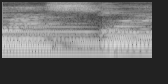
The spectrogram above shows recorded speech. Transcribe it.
Whispering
